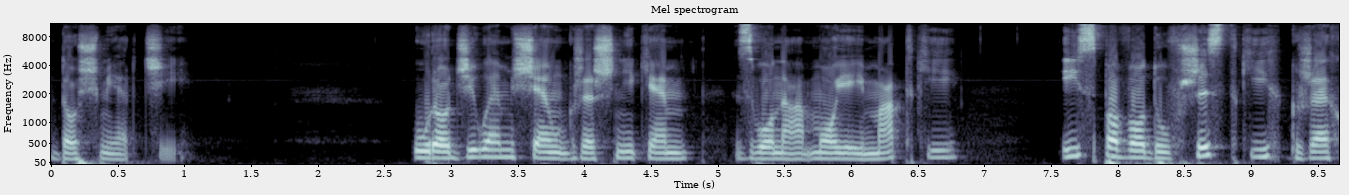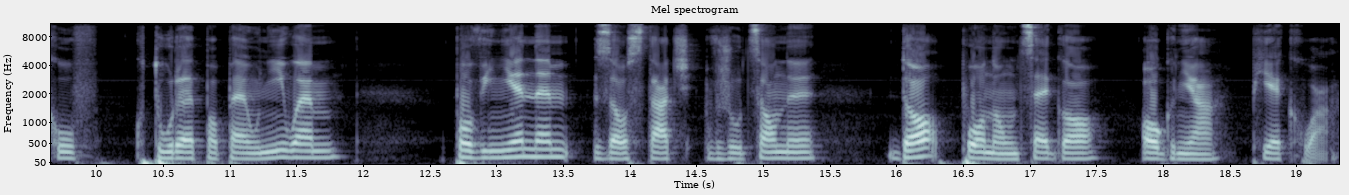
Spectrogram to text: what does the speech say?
do śmierci. Urodziłem się grzesznikiem z łona mojej matki i z powodu wszystkich grzechów, które popełniłem, powinienem zostać wrzucony do płonącego ognia piekła.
